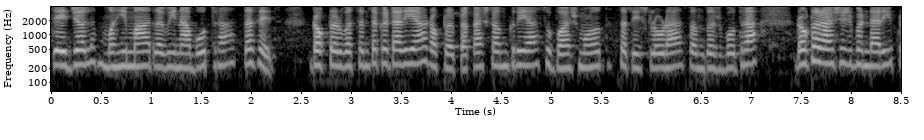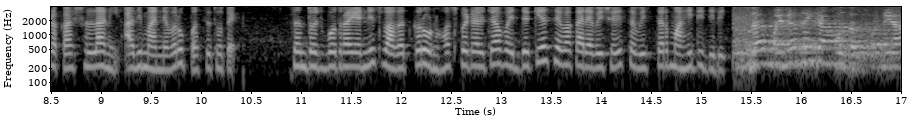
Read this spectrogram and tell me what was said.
सेजल महिमा रवीना बोथरा तसेच doctor Vasant Kataria doctor Prakash Kankaria Subhash Molat Satish Lodha Santosh Bothra doctor Ashish Bhandari Prakash Hallani आदी मान्यवर उपस्थित होते. संतोष बोथरा यांनी स्वागत करून हॉस्पिटलच्या वैद्यकीय सेवा कार्याविषयी सविस्तर माहिती दिली. दर महिन्यातही कॅम्प होतात. पण या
